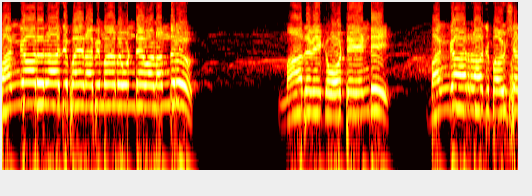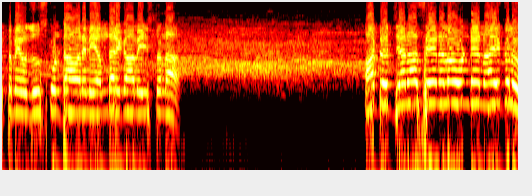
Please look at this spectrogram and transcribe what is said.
బంగారు రాజు పైన అభిమానం ఉండే వాళ్ళందరూ మాధవికి ఓటేయండి. బంగారు రాజు భవిష్యత్తు మేము చూసుకుంటామని మీ అందరికీ హామీ ఇస్తున్నా. అటు జనసేనలో ఉండే నాయకులు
